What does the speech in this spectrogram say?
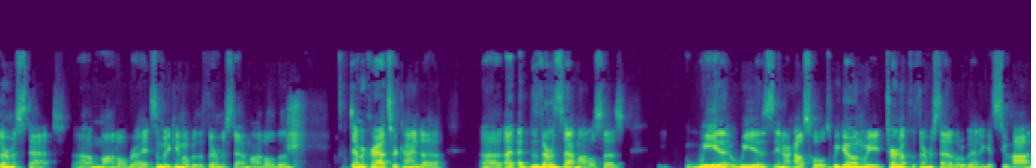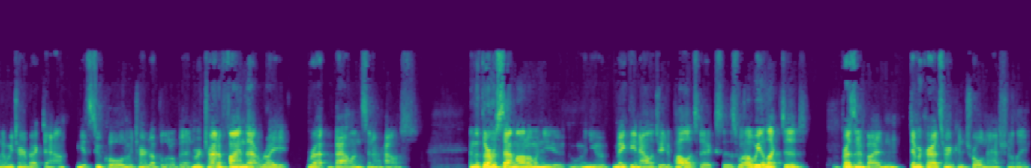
thermostat uh, model, right? Somebody came up with a thermostat model. The Democrats are kind of uh, the thermostat model says we we as in our households we go and we turn up the thermostat a little bit and it gets too hot and then we turn it back down it gets too cold and we turn it up a little bit and we're trying to find that right balance in our house. And the thermostat model, when you when you make the analogy to politics, is well, we elected President Biden. Democrats are in control nationally,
